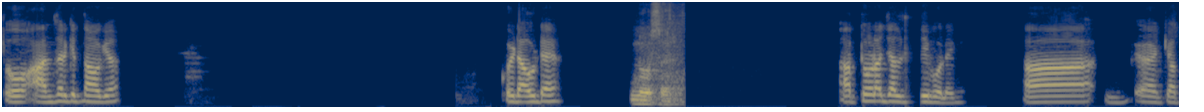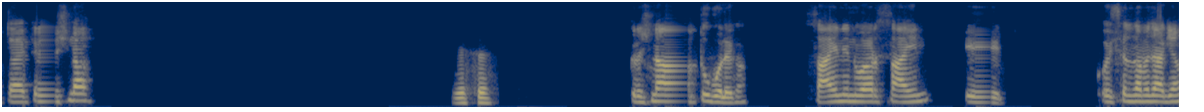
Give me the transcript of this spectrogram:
तो आंसर कितना हो गया? कोई डाउट है? नो no, सर आप थोड़ा जल्दी बोलेंगे। आ, आ, क्या होता है कृष्णा? यस सर कृष्णा तू बोलेगा। Sine inverse sine eight. Question समझ आ गया?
